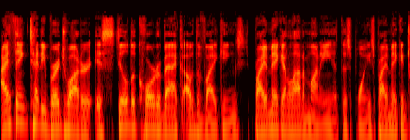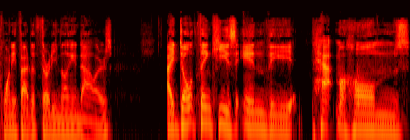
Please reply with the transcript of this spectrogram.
I think Teddy Bridgewater is still the quarterback of the Vikings. He's probably making a lot of money at this point. He's probably making twenty five to thirty million dollars. I don't think he's in the Pat Mahomes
